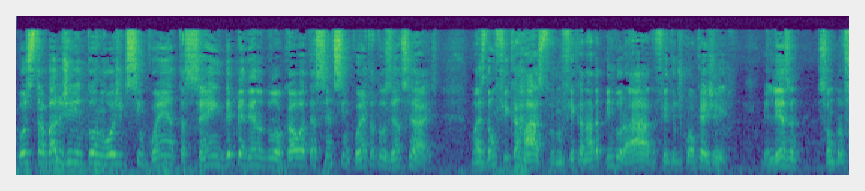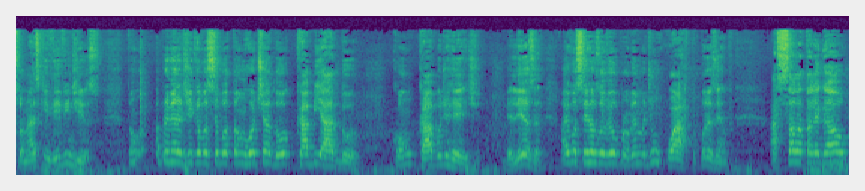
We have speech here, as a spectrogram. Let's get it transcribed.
Os trabalhos giram em torno hoje de 50, 100, dependendo do local, até 150, 200 reais. Mas não fica rastro, não fica nada pendurado, feito de qualquer jeito. Beleza? São profissionais que vivem disso. Então, a primeira dica é você botar um roteador cabeado com um cabo de rede. Beleza? Aí você resolveu o problema de um quarto, por exemplo. A sala tá legal,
